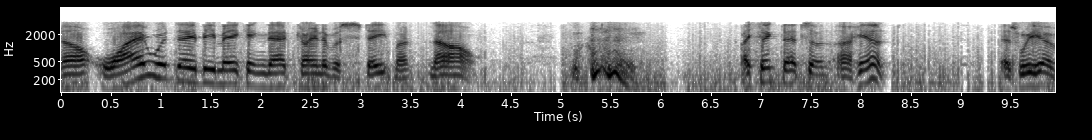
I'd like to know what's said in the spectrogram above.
Now, why would they be making that kind of a statement now? I think that's a, a hint. As we have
